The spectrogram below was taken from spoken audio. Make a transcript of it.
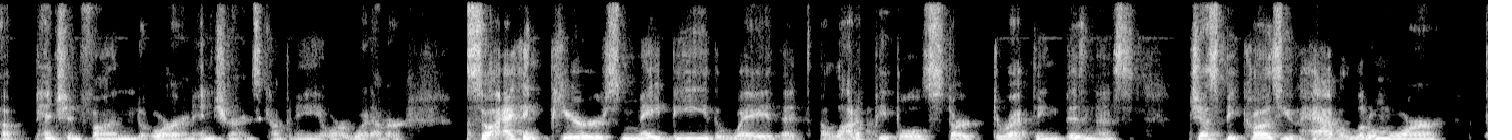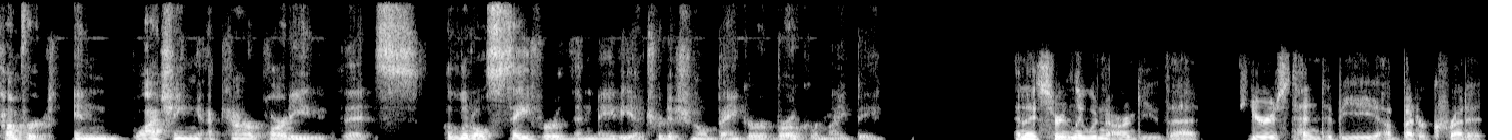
a pension fund or an insurance company or whatever. So I think peers may be the way that a lot of people start directing business just because you have a little more comfort in watching a counterparty that's a little safer than maybe a traditional banker or broker might be. And I certainly wouldn't argue that peers tend to be a better credit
